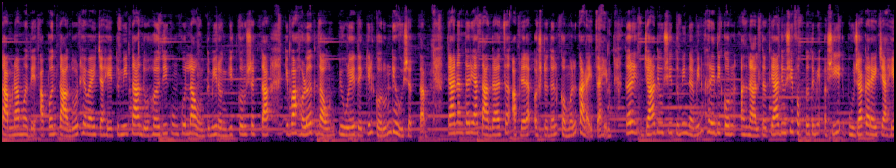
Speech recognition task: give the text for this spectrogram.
तामणामध्ये आपण तांदूळ ठेवायचे आहे. तुम्ही तांदूळ हळदी कुंकू लावून तुम्ही रंगीत करू शकता. किंवा हळद लावून पिवळे देखील करून घेऊ शकता. त्यानंतर या तांदळाचं आपल्याला अष्टदल कमल काढायचं आहे. तर ज्या दिवशी तुम्ही नवीन खरेदी करून आणाल तर त्या दिवशी फक्त तुम्ही अशी पूजा करायची आहे.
